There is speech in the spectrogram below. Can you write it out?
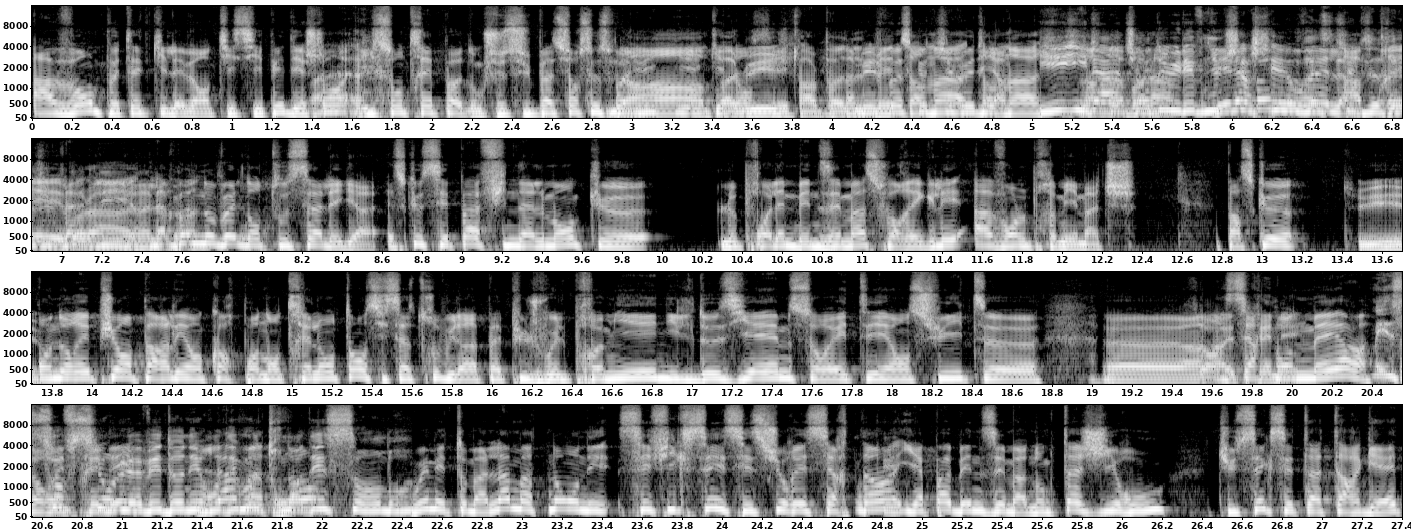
avant, peut-être qu'il avait anticipé Deschamps. Ils sont très potes, donc je suis pas sûr que ce soit lui Non, qui, qui ait pas lui, je parle pas Non, mais ce que tu veux dire. Il, a est venu Mais la chercher bonne nouvelle, après, voilà. La bonne nouvelle dans tout ça, les gars, est-ce que c'est pas finalement que le problème Benzema soit réglé avant le premier match? Parce que Oui. on aurait pu en parler encore pendant très longtemps. Si ça se trouve, il n'aurait pas pu jouer le premier ni le deuxième. Ça aurait été ensuite euh, euh, un serpent traîné. de mer. Mais Ça sauf si on lui avait donné rendez-vous le 3 maintenant- décembre. Oui, mais Thomas, là maintenant, on est, c'est fixé, c'est sûr et certain. Il n'y a pas Benzema. Donc, tu as Giroud, tu sais que c'est ta target.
